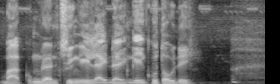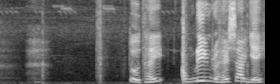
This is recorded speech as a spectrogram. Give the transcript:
Bà cũng nên suy nghĩ lại đề nghị của tôi đi. Tôi thấy ông điên rồi hay sao vậy?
